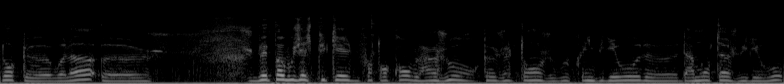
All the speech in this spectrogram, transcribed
Donc euh, voilà, je vais pas vous expliquer du fond en comble, un jour que je temps, je vous ferai une vidéo d'un montage vidéo,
